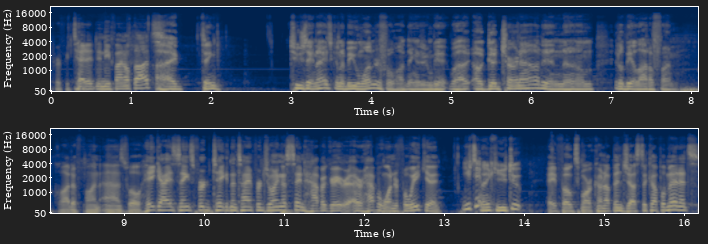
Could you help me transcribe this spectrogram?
perfect. Ted, any final thoughts? I think Tuesday night is going to be wonderful. I think it's going to be well, a good turnout, and um, it'll be a lot of fun a lot of fun as well. Hey guys, thanks for taking the time for joining us and have a great or have a wonderful weekend. You too. Thank you. You too. Hey folks, more coming up in just a couple minutes.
